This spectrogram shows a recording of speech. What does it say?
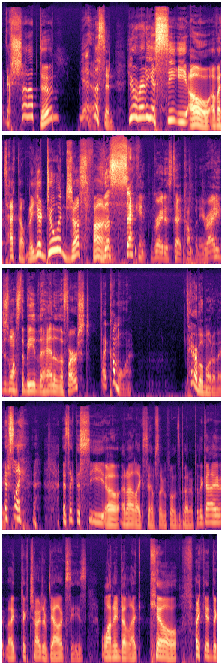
Tony- Shut up, dude. yeah. Listen, you're already a CEO of a tech company. You're doing just fine. The second greatest tech company, right? He just wants to be the head of the first. Like, come on. Terrible motivation. It's like it's like the CEO, and I like Samsung phones better, but the guy like the charge of galaxies wanting to like kill freaking the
